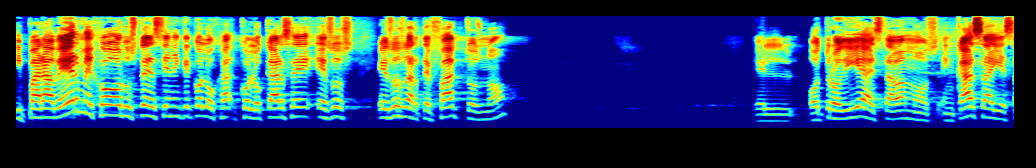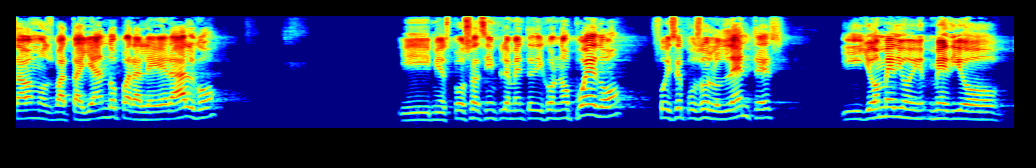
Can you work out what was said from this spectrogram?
y para ver mejor, ustedes tienen que colocarse esos, esos artefactos, ¿no? El otro día estábamos en casa y estábamos batallando para leer algo. Y mi esposa simplemente dijo, no puedo. Fue y se puso los lentes. y yo medio, medio,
